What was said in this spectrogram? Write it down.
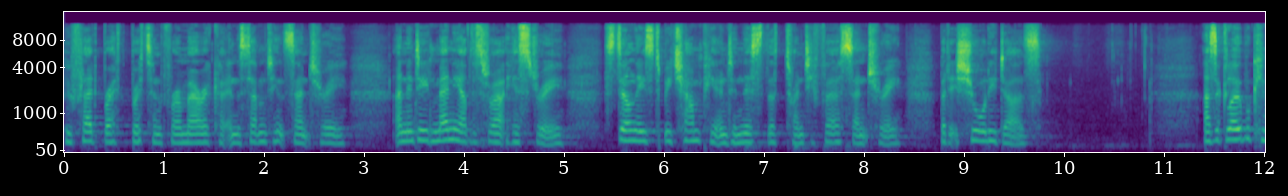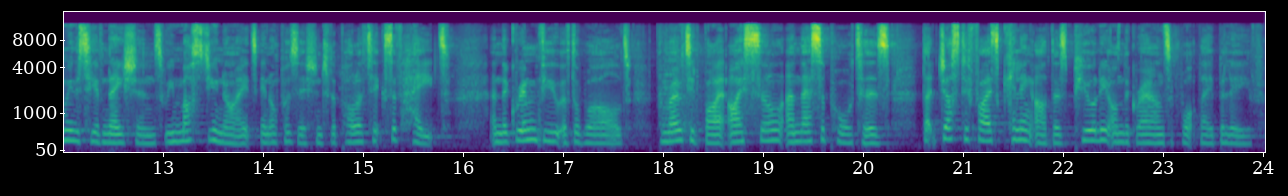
who fled Britain for America in the 17th century, and indeed many others throughout history, still needs to be championed in this, the 21st century, but it surely does. As a global community of nations, we must unite in opposition to the politics of hate and the grim view of the world promoted by ISIL and their supporters that justifies killing others purely on the grounds of what they believe.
